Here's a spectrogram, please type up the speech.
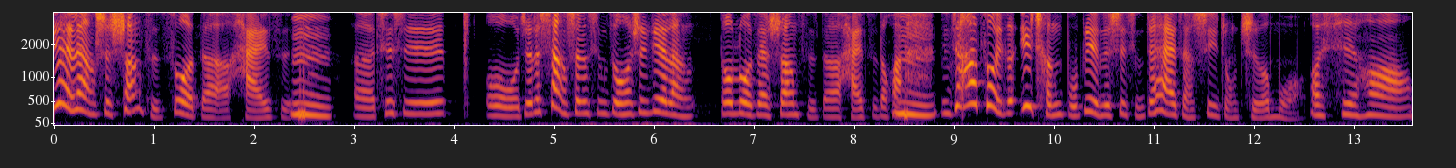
月亮是双子座的孩子，嗯，呃，其实我我觉得上升星座或是月亮都落在双子的孩子的话，嗯，你叫他做一个一成不变的事情，对他来讲是一种折磨。哦，是哈，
